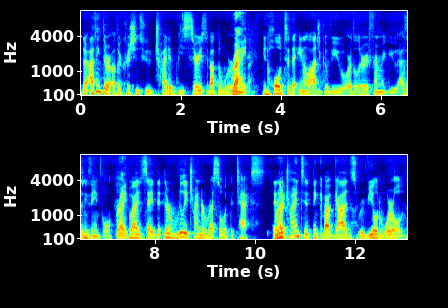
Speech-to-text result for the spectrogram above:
there, I think there are other Christians who try to be serious about the word right. and hold to the analogical view or the literary framework view as an example. Right. Who I would say that they're really trying to wrestle with the text. And right. they're trying to think about God's revealed world,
